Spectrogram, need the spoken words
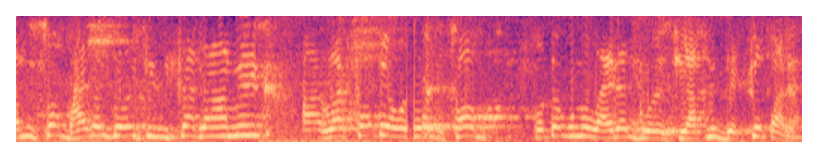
আমি সব ভাইরাল করেছি ইনস্টাগ্রামে আর হোয়াটসঅ্যাপে ওদের সব ফটোগুলো ভাইরাল করেছি, আপনি দেখতে পারেন।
